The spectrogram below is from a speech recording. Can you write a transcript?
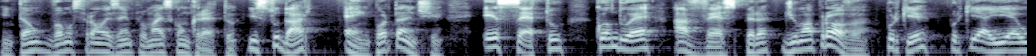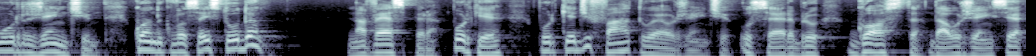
Então, vamos para um exemplo mais concreto. Estudar é importante, exceto quando é a véspera de uma prova. Por quê? Porque aí é urgente. Quando que você estuda? Na véspera. Por quê? Porque de fato é urgente. O cérebro gosta da urgência,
